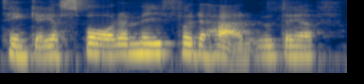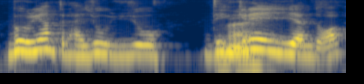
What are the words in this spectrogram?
tänka jag sparar mig för det här. Utan jag börjar inte den här jojo det Nej. grejen då.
